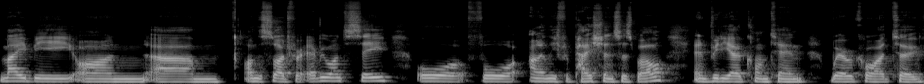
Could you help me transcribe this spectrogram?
may be on um, on the side for everyone to see, or for only for patients as well, and video content where required too.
